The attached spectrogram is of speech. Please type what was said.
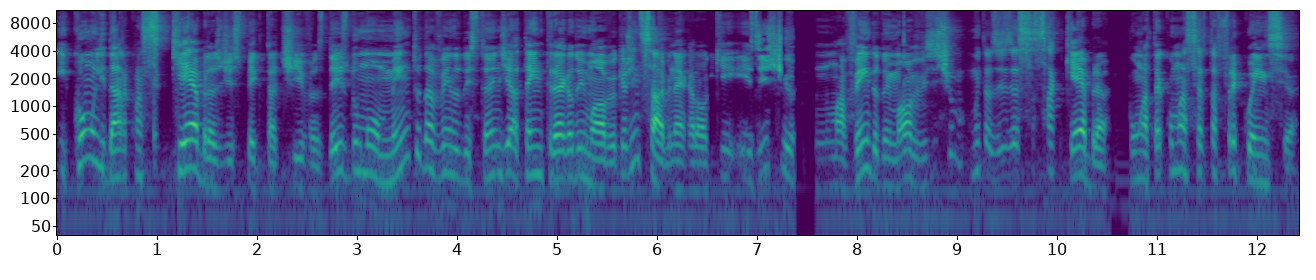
E como lidar com as quebras de expectativas desde o momento da venda do stand até a entrega do imóvel? Que a gente sabe, né, Carol, que existe uma venda do imóvel, existe muitas vezes essa quebra, com, até com uma certa frequência.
